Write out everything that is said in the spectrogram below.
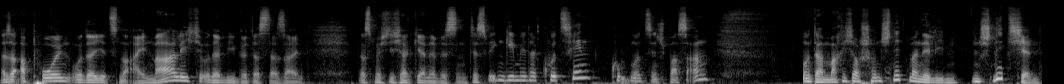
Also abholen oder jetzt nur einmalig? Oder wie wird das da sein? Das möchte ich halt gerne wissen. Deswegen gehen wir da kurz hin, gucken uns den Spaß an. Und dann mache ich auch schon einen Schnitt, meine Lieben. Ein Schnittchen,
